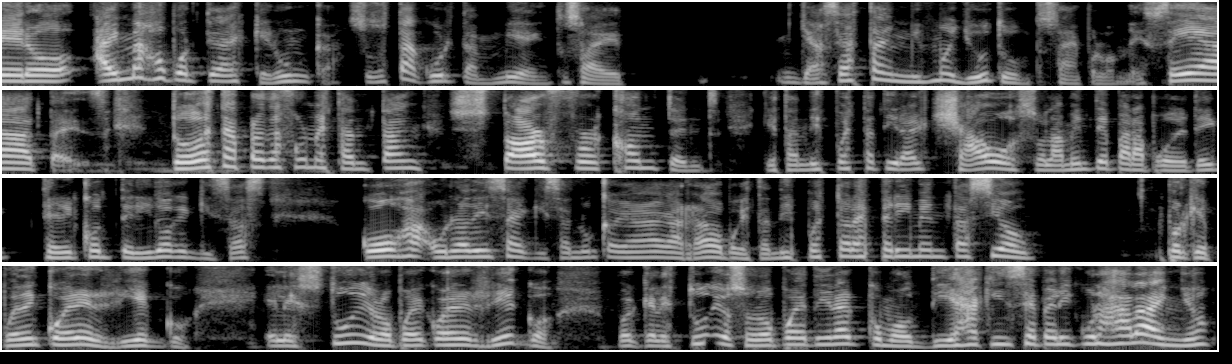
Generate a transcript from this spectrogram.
pero hay más oportunidades que nunca. Eso está cool también, tú sabes. Ya sea hasta el mismo YouTube, tú sabes, por donde sea. Todas estas plataformas están tan starved for content que están dispuestas a tirar chavos solamente para poder tener contenido que quizás coja una audiencia que quizás nunca habían agarrado, porque están dispuestos a la experimentación porque pueden coger el riesgo. El estudio no puede coger el riesgo, porque el estudio solo puede tirar como 10 a 15 películas al año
